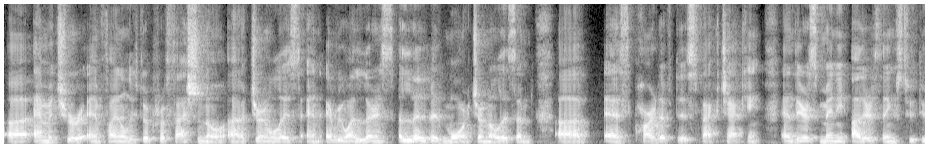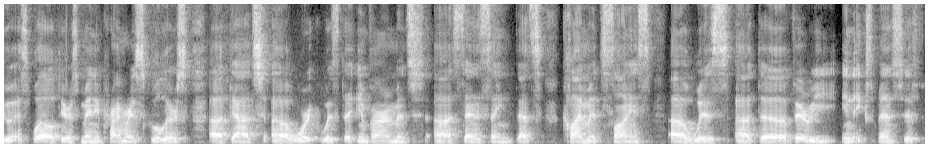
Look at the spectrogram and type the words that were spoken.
uh, amateur and finally to professional journalists, and everyone learns a little bit more journalism as part of this fact checking. And there's many other things to do as well. There's many primary schoolers uh, that uh, work with the environment uh, sensing, that's climate science, with the very inexpensive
